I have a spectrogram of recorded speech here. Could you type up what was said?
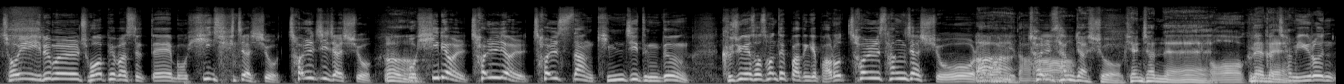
저희 이름을 조합해봤을 때 뭐 희지자 쇼, 철지자 쇼, 어. 뭐 희렬, 철렬, 철상, 김지 등등 그 중에서 선택받은 게 바로 철상자 쇼라고 아, 합니다. 철상자 쇼 괜찮네. 어, 그러니까 네네. 참 이런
